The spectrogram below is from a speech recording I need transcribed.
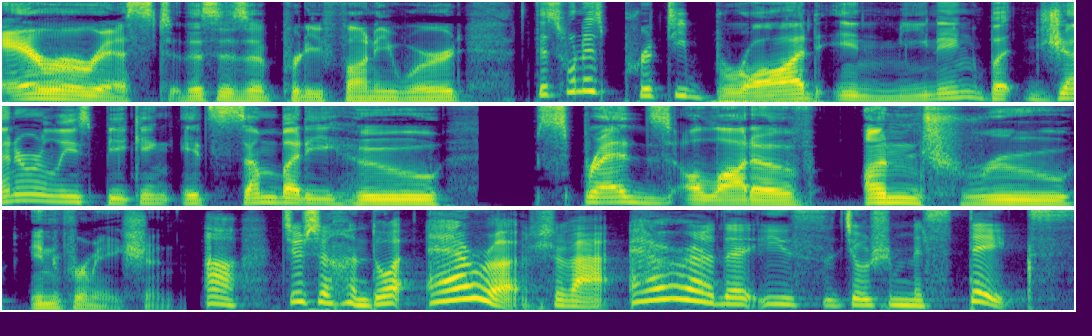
errorist, this is a pretty funny word. This one is pretty broad in meaning, but generally speaking, it's somebody who spreads a lot of untrue information. 啊，就是很多 error 是吧？error 的意思就是 mistakes。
